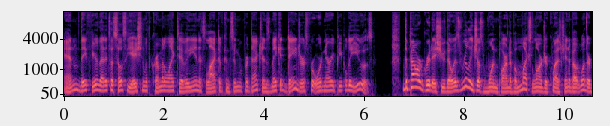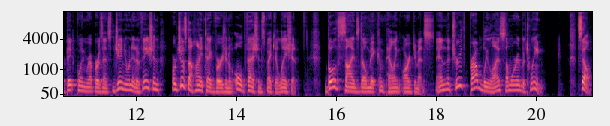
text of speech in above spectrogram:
and they fear that its association with criminal activity and its lack of consumer protections make it dangerous for ordinary people to use. The power grid issue, though, is really just one part of a much larger question about whether Bitcoin represents genuine innovation or just a high tech version of old fashioned speculation. Both sides, though, make compelling arguments, and the truth probably lies somewhere in between. So,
